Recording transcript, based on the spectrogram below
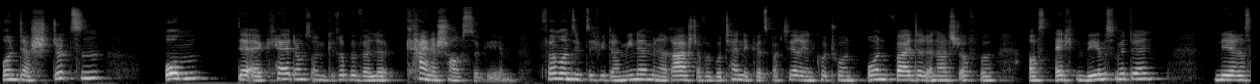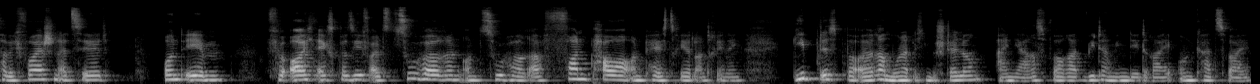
unterstützen um der Erkältungs- und Grippewelle keine Chance zu geben. 75 Vitamine, Mineralstoffe, Botanicals, Bakterienkulturen und weitere Inhaltsstoffe aus echten Lebensmitteln. Näheres habe ich vorher schon erzählt. und eben für euch exklusiv als Zuhörerinnen und Zuhörer von Power und Pace Triathlon Training gibt es bei eurer monatlichen Bestellung ein Jahresvorrat Vitamin D3 und K2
